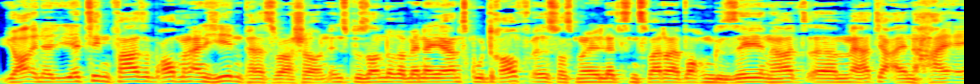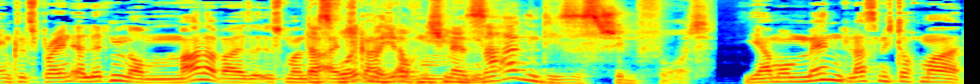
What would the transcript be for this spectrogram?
Ja, in der jetzigen Phase braucht man eigentlich jeden Pass-Rusher und insbesondere, wenn er ja ganz gut drauf ist, was man in den letzten zwei, drei Wochen gesehen hat. Ähm, er hat ja einen High-Ankle-Sprain erlitten. Normalerweise ist man das da eigentlich gar nicht. Das wollten wir auch nicht mehr sagen, dieses Schimpfwort. Ja, Moment, lass mich doch mal.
